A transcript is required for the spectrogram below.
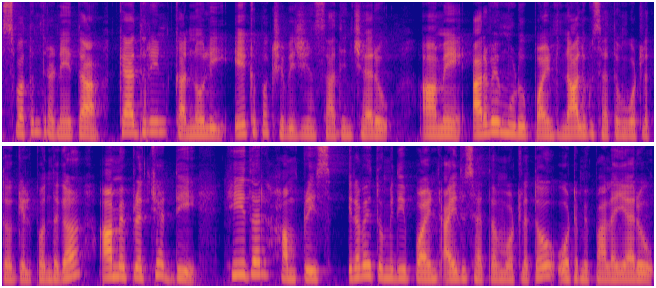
స్వతంత్ర నేత క్యాథరిన్ కన్నోలి ఏకపక్ష విజయం సాధించారు. ఆమె అరవై మూడు పాయింట్ నాలుగు శాతం ఓట్లతో గెలుపొందగా ఆమె ప్రత్యర్థి హీదర్ హంప్రీస్ ఇరవై తొమ్మిది పాయింట్ ఐదు శాతం ఓట్లతో ఓటమి పాలయ్యారు.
